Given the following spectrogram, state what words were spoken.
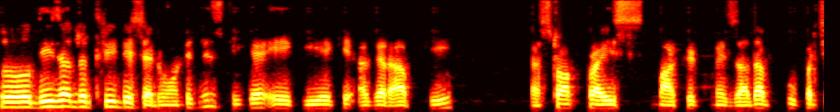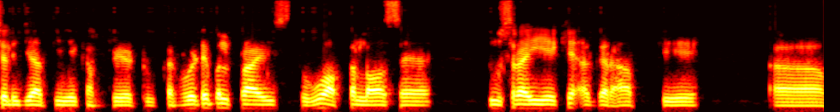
so these are the three disadvantages ठीक है? एक ये कि अगर आपकी स्टॉक प्राइस मार्केट में ज़्यादा ऊपर चली जाती है कंपेयर टू कन्वर्टेबल प्राइस तो वो आपका लॉस है। दूसरा ये कि अगर आपके आ,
